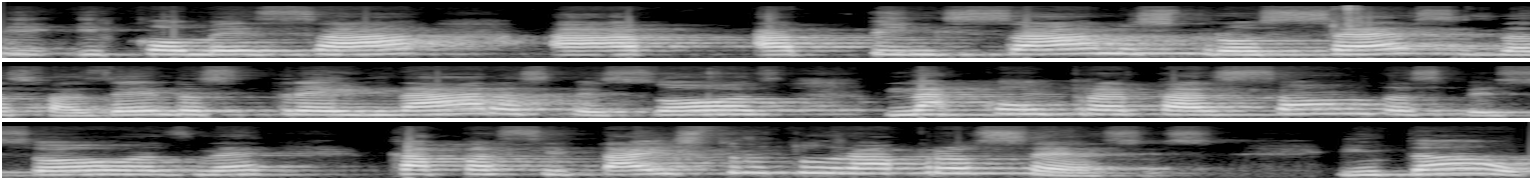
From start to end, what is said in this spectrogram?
e, e começar a, a, pensar nos processos das fazendas, treinar as pessoas, na contratação das pessoas, né? capacitar e estruturar processos. Então,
